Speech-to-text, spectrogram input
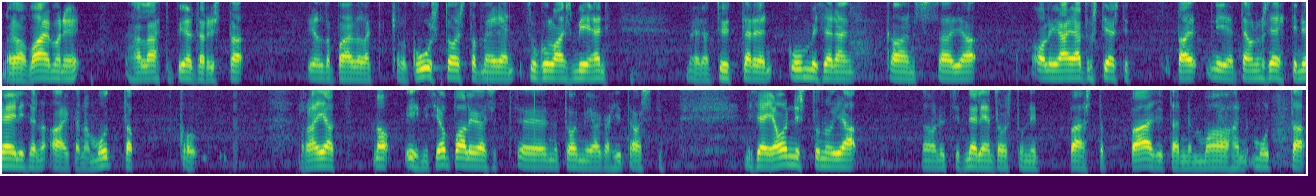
No joo, vaimoni, hän lähti Pietarista iltapäivällä kello 16 meidän sukulaismiehen, meidän tyttären kummisedän kanssa. Ja oli ajatus tietysti tai niin, että on se ehtinyt eilisen aikana, mutta kun rajat, no ihmisiä on paljon ja sitten ne toimii aika hitaasti, niin se ei onnistunut ja no, nyt sitten 14 tunnin päästä pääsi tänne maahan, mutta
